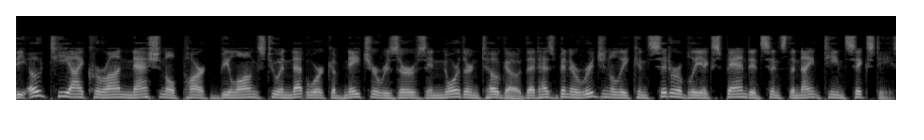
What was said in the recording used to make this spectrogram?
The OTI Kéran National Park belongs to a network of nature reserves in northern Togo that has been originally considerably expanded since the 1960s.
